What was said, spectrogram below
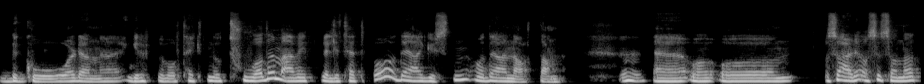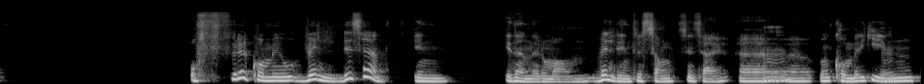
begår denne gruppevoldtekten. Og to av dem er vi veldig tett på. Det er Gusten og det er Nathan. mm, og, og, og så er det også sånn at offeret kommer jo veldig sent inn i denne romanen. Veldig interessant, syns jeg. Eh, Mm. Og hun kommer ikke inn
